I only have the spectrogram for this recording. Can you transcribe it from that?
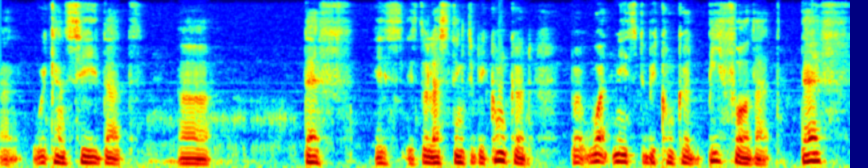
Uh, we can see that uh, death is, is the last thing to be conquered. But what needs to be conquered before that? Death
